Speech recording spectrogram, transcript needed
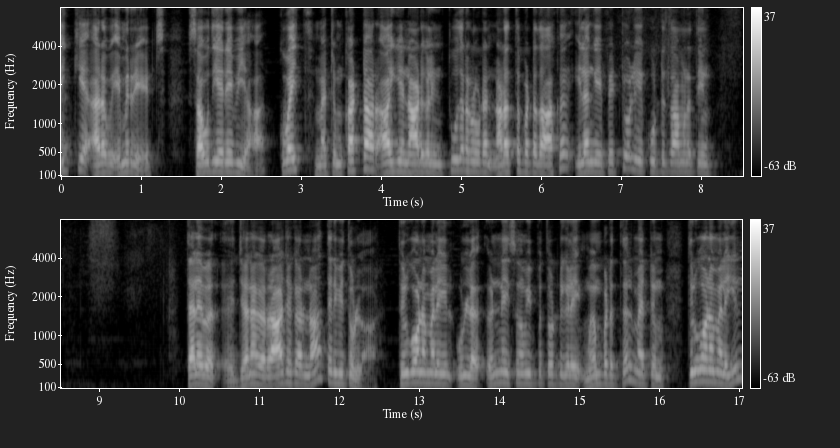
ஐக்கிய அரபு எமிரேட்ஸ் சவுதி அரேபியா குவைத் மற்றும் கட்டார் ஆகிய நாடுகளின் தூதர்களுடன் நடத்தப்பட்டதாக இலங்கை பெட்ரோலிய கூட்டுத்தாபனத்தின் தலைவர் ஜனக ராஜகர்ணா தெரிவித்துள்ளார். திருகோணமலையில் உள்ள எண்ணெய் சேமிப்பு தொட்டிகளை மேம்படுத்துதல் மற்றும் திருகோணமலையில்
